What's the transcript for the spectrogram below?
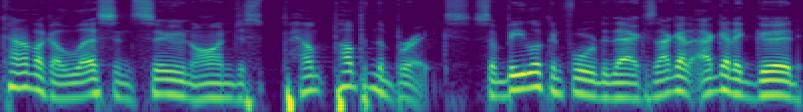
kind of like a lesson soon on just pump, pumping the brakes. So be looking forward to that because i got i got a good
